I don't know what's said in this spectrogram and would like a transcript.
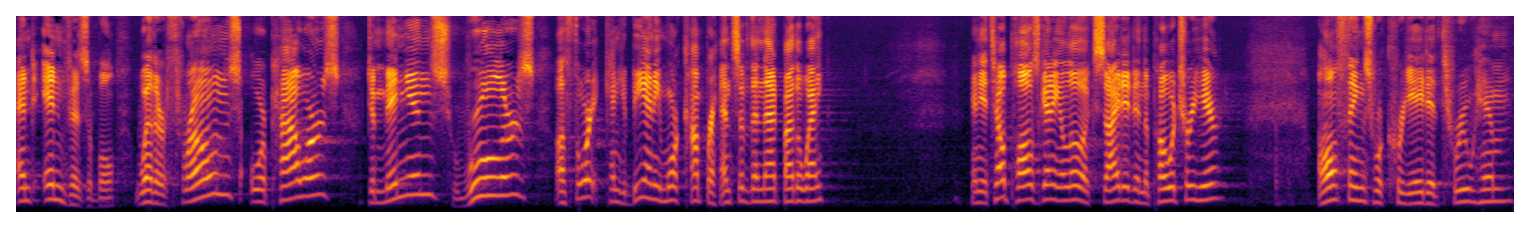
and invisible, whether thrones or powers, dominions, rulers, authority. Can you be any more comprehensive than that, by the way? Can you tell Paul's getting a little excited in the poetry here? All things were created through him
